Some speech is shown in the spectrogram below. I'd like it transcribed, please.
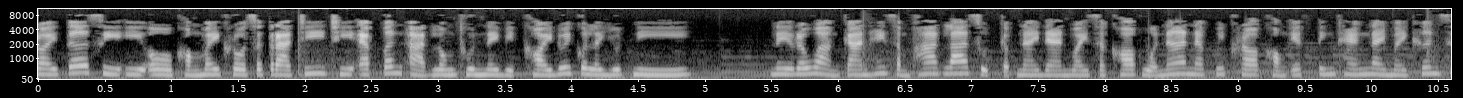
รอยเตอร์ซีอของ MicroStrategy ชี้ Apple อาจลงทุนในบิตคอยด้วยกลยุทธ์นี้ ในระหว่างการให้สัมภาษณ์ล่าสุดกับนายแดนไวสคอปหัวหน้านักวิเคราะห์ของ F Think Tank นายไมเคิลเซ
